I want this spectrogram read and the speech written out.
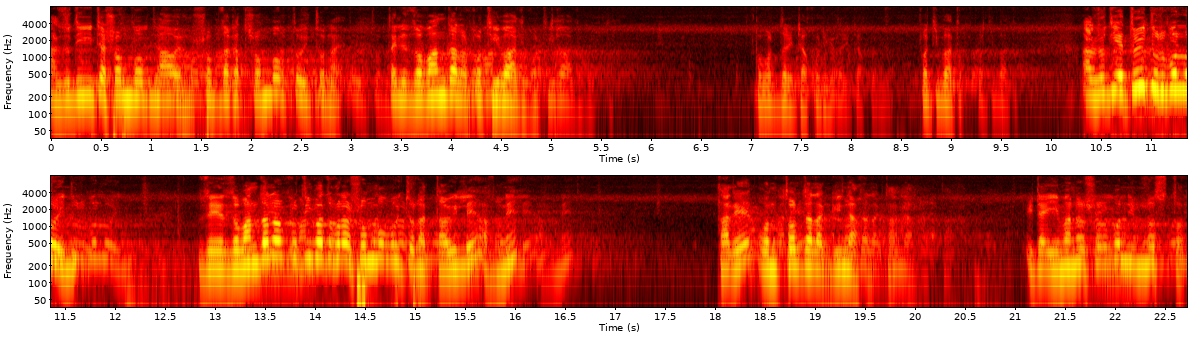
আর যদি এটা সম্ভব না হয়, সব জায়গাত সম্ভব তো হইতো না, তাইলে জবান দ্বারা প্রতিবাদ খবরদার এটা করিও। প্রতিবাদ। আর যদি এতই দুর্বল হইন যে জবান দ্বারা প্রতিবাদ করা সম্ভব হইতো না তাহলে আপনি তারে অন্তর দ্বারা ঘৃণা করতাম এটা ইমানের সর্বনিম্ন স্তর।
